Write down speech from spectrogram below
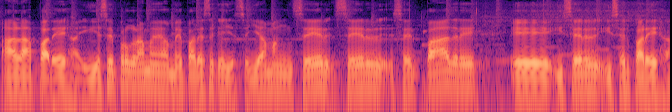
a la pareja. Y ese programa me parece que se llaman Ser, ser, ser Padre eh, y, ser, y Ser Pareja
